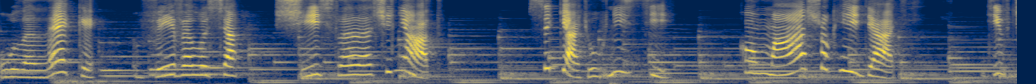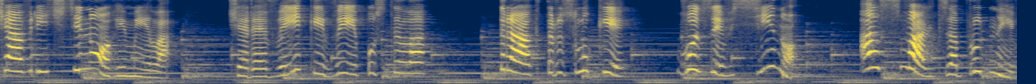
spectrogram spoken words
У лелеки вивелося шість лелеченят. Сидять у гнізді, комашок їдять. Дівча в річці ноги мила, черевики випустила, трактор з луки возив сіно, асфальт забруднив.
